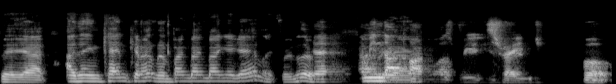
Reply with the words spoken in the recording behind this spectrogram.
The, uh, and then Ken came out and bang, bang, bang again, like for another. Yeah, I mean, that part was really strange, but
